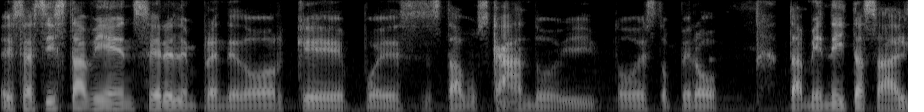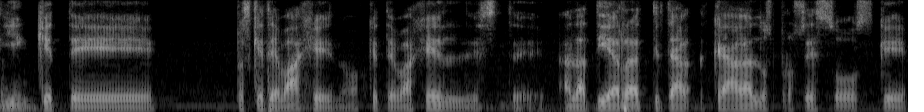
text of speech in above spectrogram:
O sea, sí está bien ser el emprendedor que pues está buscando y todo esto, pero también necesitas a alguien que te pues que te baje, ¿no? Que te baje este, a la tierra, que, te, haga los procesos, que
